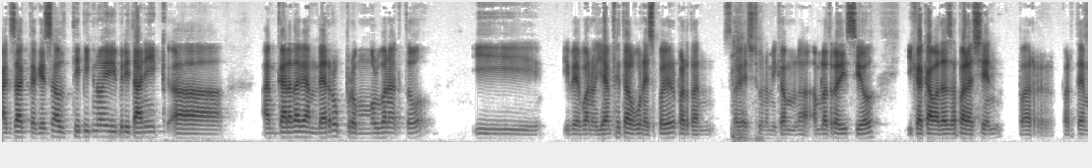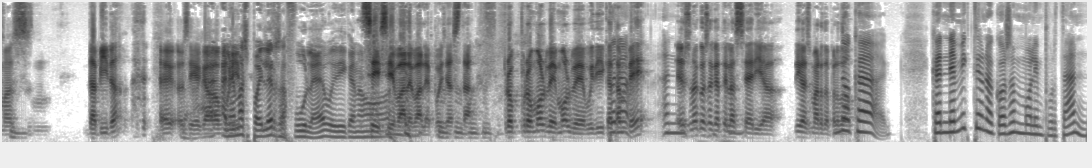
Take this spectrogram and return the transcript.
Exacte, que és el típic noi britànic eh, amb cara de gamberro, però molt bon actor. I, i bé, bueno, ja hem fet algun spoiler, per tant, segueixo una mica amb la, amb la tradició i que acaba desapareixent per, per temes de vida. Eh? O sigui, acaba Anem morint. a spoilers a full, eh? Vull dir que no... Sí, sí, vale, vale, doncs ja està. Però, però molt bé, molt bé. Vull dir que Però també en- és una cosa que té la sèrie... Digues, Marta, perdó. No, que, que en Nemic té una cosa molt important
